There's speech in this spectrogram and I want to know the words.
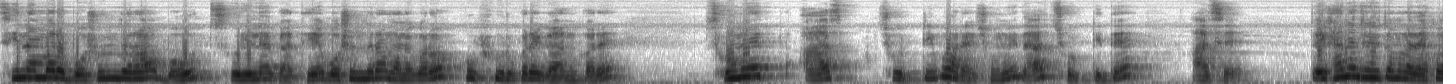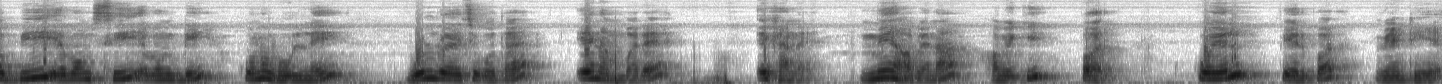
সি নাম্বারে বসুন্ধরা বহুত সুরিলা গাথিয়ে। বসুন্ধরা, মনে করো, খুব সুর করে গান করে। সুমিত আজ ছুটি পরে সুমিত আজ ছুটিতে আছে। তো এখানে যদি তোমরা দেখো বি এবং সি এবং ডি কোনো ভুল নেই। ভুল রয়েছে কোথায়? এ নাম্বারে, এখানে। মে হবে না, হবে কি? পর। কোয়েল পের পর বেটি হে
